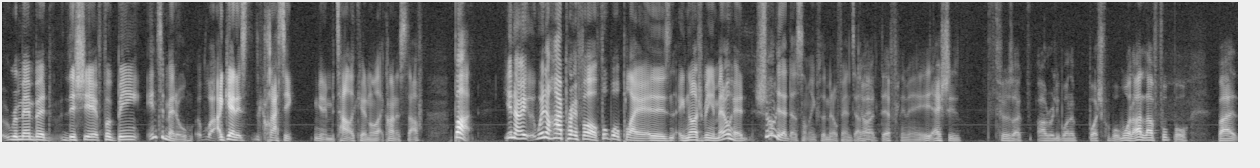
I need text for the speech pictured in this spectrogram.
remembered this year for being into metal. Again, it's the classic, you know, Metallica and all that kind of stuff. But you know, when a high-profile football player is acknowledged for being a metalhead, surely that does something for the metal fans out No, there. definitely, man. It actually feels like I really want to watch football more. I love football, but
